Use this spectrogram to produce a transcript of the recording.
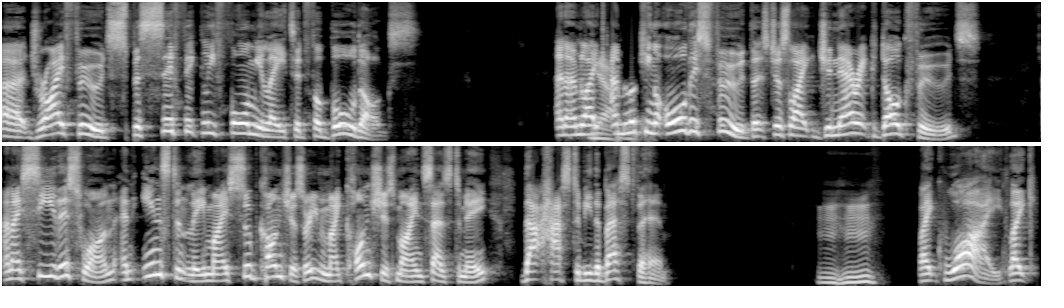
uh, dry food specifically formulated for bulldogs. And I'm like, yeah. I'm looking at all this food that's just like generic dog foods. And I see this one, and instantly my subconscious or even my conscious mind says to me, that has to be the best for him. Hmm. Like, why? Like,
